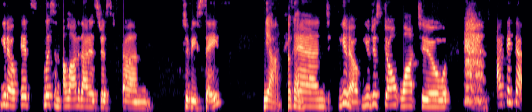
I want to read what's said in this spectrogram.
you know, it's, listen, a lot of that is just um, to be safe. Yeah. Okay. And, you know, you just don't want to. I think that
